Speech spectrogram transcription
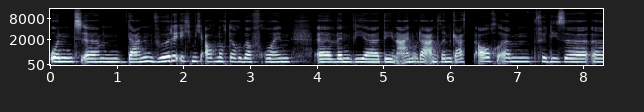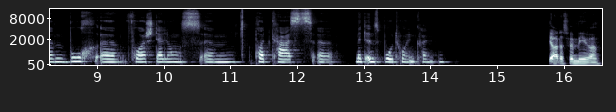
Und ähm, dann würde ich mich auch noch darüber freuen, äh, wenn wir den ein oder anderen Gast auch ähm, für diese ähm, Buchvorstellungspodcasts äh, äh, mit ins Boot holen könnten. Ja, das wäre mega.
